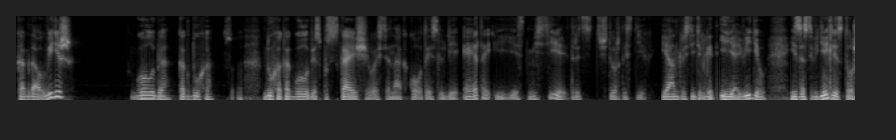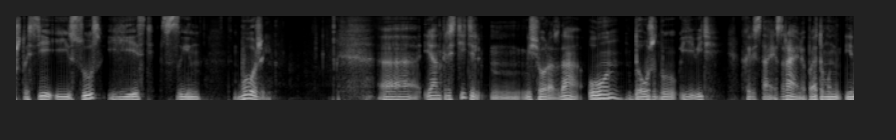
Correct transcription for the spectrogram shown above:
Когда увидишь голубя, как духа, духа как голубя, спускающегося на какого-то из людей, это и есть Мессия, 34 стих. Иоанн Креститель говорит, и я видел, и засвидетельствовал, что сей Иисус есть Сын Божий. Э, Иоанн Креститель, еще раз, да, он должен был явить Христа Израилю, поэтому он и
